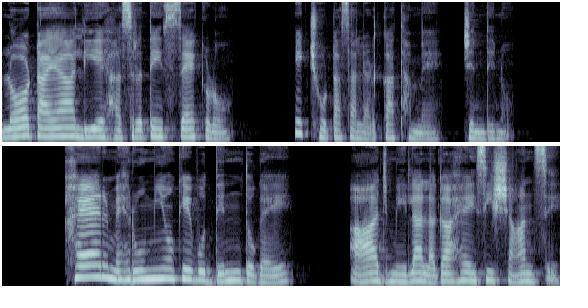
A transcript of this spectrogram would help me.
लौट आया, लिए हसरतें सैकड़ों, एक छोटा सा लड़का था मैं जिन दिनों। खैर, महरूमियों के वो दिन तो गए आज मेला लगा है इसी शान से।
